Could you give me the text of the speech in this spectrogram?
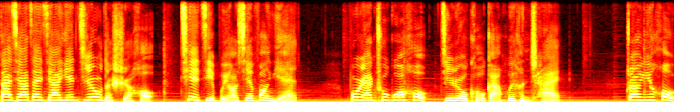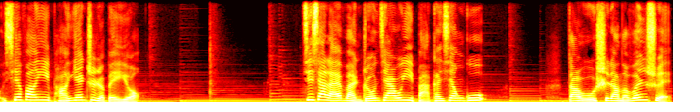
大家在家腌鸡肉的时候，切记不要先放盐，不然出锅后鸡肉口感会很柴。抓匀后先放一旁腌制着备用。接下来碗中加入一把干香菇，倒入适量的温水，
